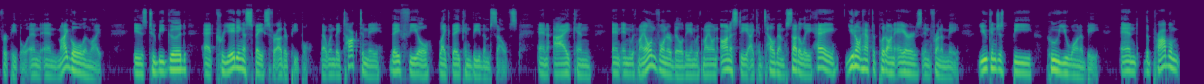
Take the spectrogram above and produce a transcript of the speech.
for people. And and my goal in life is to be good at creating a space for other people that when they talk to me, they feel like they can be themselves. And I can, and, and with my own vulnerability and with my own honesty, I can tell them subtly, hey, you don't have to put on airs in front of me. You can just be who you want to be. And the problem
